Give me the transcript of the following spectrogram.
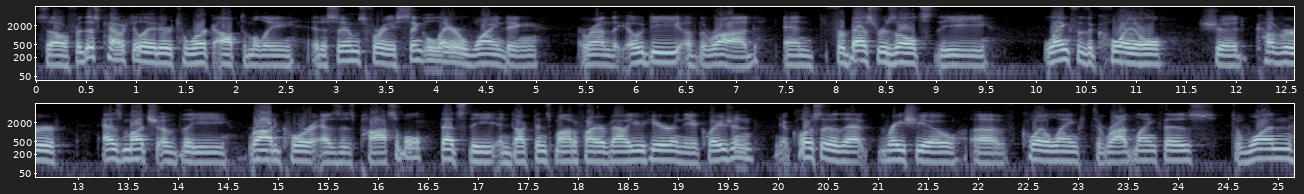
So for this calculator to work optimally, it assumes for a single layer winding around the OD of the rod, and for best results, the length of the coil should cover as much of the rod core as is possible. That's the inductance modifier value here in the equation. You know, closer to that ratio of coil length to rod length is to one,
